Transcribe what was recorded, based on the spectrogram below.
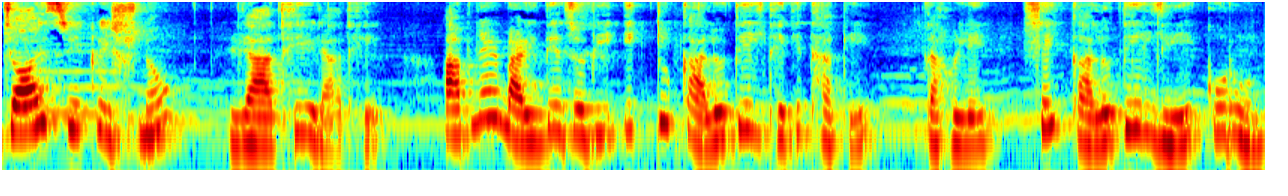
জয় শ্রীকৃষ্ণ, রাধে রাধে। আপনার বাড়িতে যদি একটু কালো তিল থেকে থাকে, তাহলে সেই কালো তিল দিয়ে করুন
